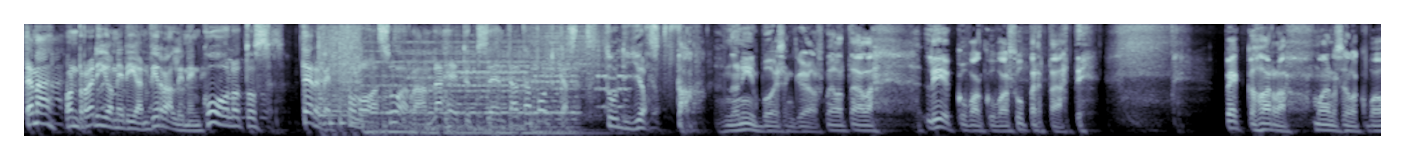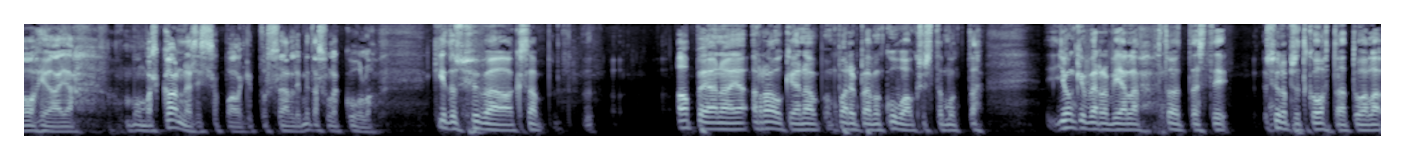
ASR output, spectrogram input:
Tämä on Radiomedian virallinen kuulutus. Tervetuloa suoraan lähetykseen tältä podcast-studiosta. No niin, boys and girls. Meillä on täällä liikkuvan kuvan supertähti. Pekka Hara, mainoselokuvan ohjaaja, muun muassa Kannesissa palkittu sälli. Mitä sulle kuuluu? Kiitos hyvää Aksa. Apeana ja raukeana parin päivän kuvauksesta, mutta jonkin verran vielä toivottavasti synopsit kohtaa tuolla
